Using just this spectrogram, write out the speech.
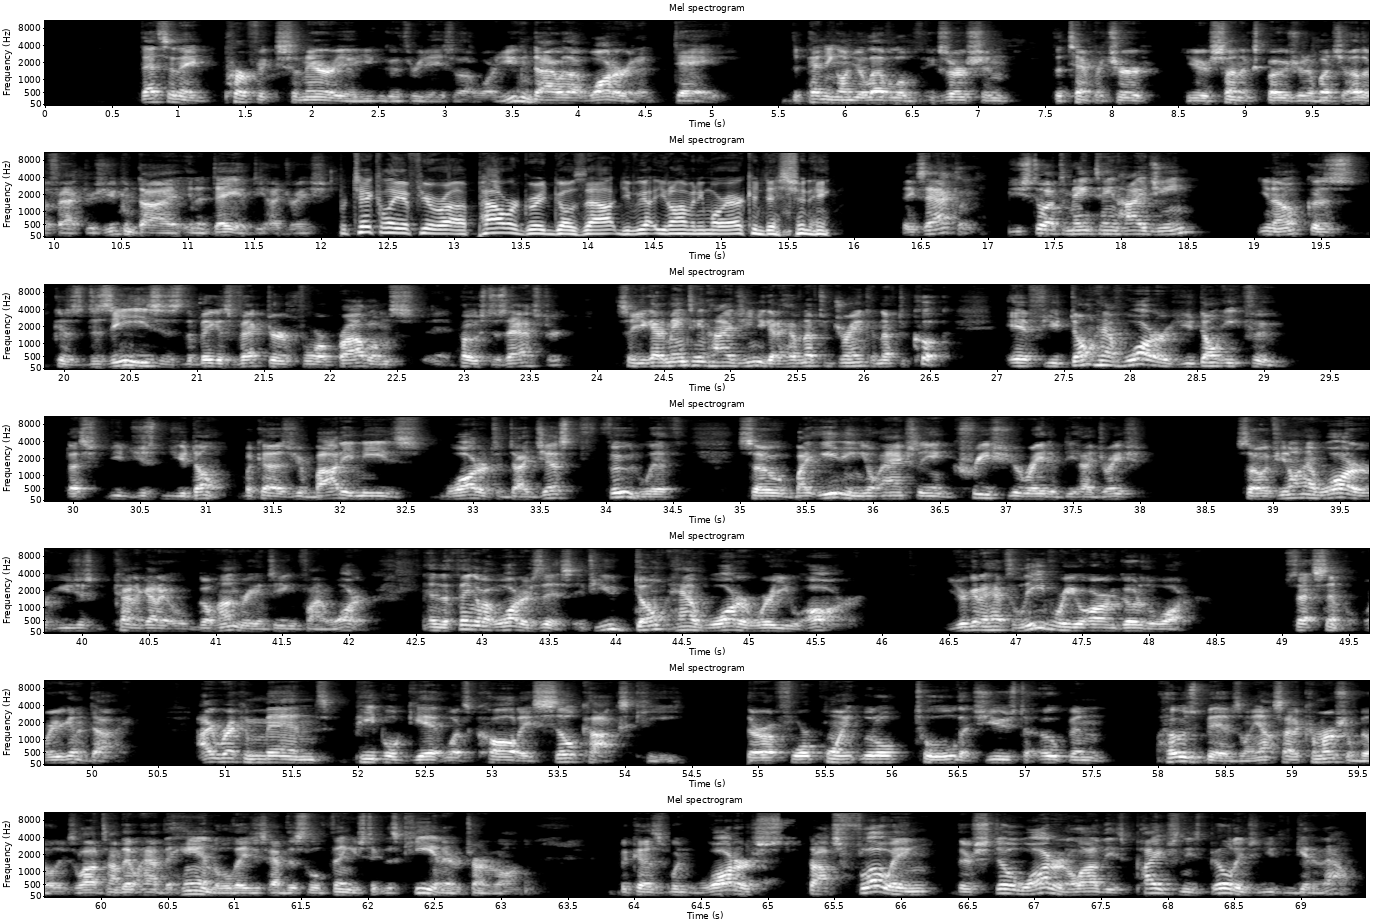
that's in a perfect scenario. You can go three days without water. You can die without water in a day, depending on your level of exertion, the temperature, your sun exposure and a bunch of other factors, you can die in a day of dehydration. Particularly if your uh, power grid goes out, you've got you don't have any more air conditioning. Exactly. You still have to maintain hygiene, you know, because because disease is the biggest vector for problems post disaster. So you got to maintain hygiene. You got to have enough to drink, enough to cook. If you don't have water, you don't eat food. That's you just you don't because your body needs water to digest food with So by eating, you'll actually increase your rate of dehydration. So if you don't have water, you just kind of got to go hungry until you can find water. And the thing about water is this. If you don't have water where you are, you're going to have to leave where you are and go to the water. It's that simple, or you're going to die. I recommend people get what's called a sillcock key. They're a four point little tool that's used to open hose bibs on the outside of commercial buildings. A lot of times they don't have the handle. They just have this little thing. You stick this key in there to turn it on. Because when water stops flowing, there's still water in a lot of these pipes in these buildings and you can get it out.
